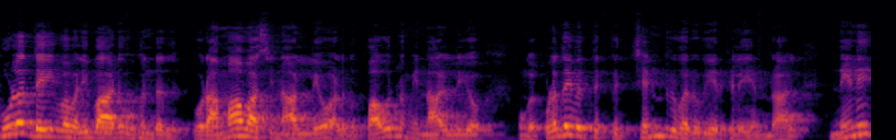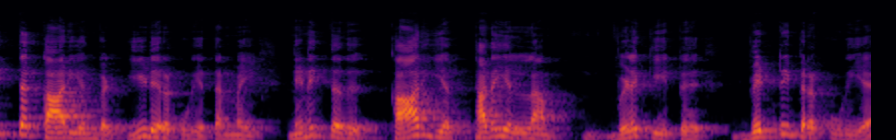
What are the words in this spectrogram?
குல தெய்வ வழிபாடு உகந்தது. ஒரு அமாவாசை நாள்லேயோ அல்லது பௌர்ணமி நாள்லேயோ உங்கள் குலதெய்வத்துக்கு சென்று வருவீர்களே என்றால் நினைத்த காரியங்கள் ஈடேறக்கூடிய தன்மை நினைத்தது காரிய தடையெல்லாம் விளக்கிட்டு வெற்றி பெறக்கூடிய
